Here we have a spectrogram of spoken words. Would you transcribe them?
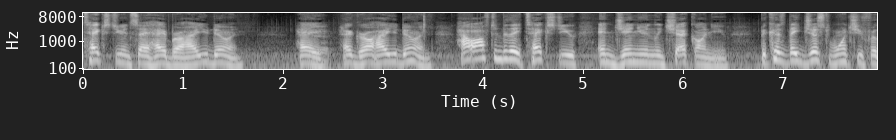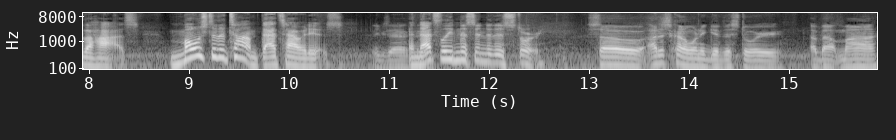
text you and say, "Hey, bro, how you doing?" Hey, Yeah. hey, girl, how you doing? How often do they text you and genuinely check on you because they just want you for the highs? Most of the time, that's how it is, exactly, and that's leading us into this story. So I just kind of want to give this story about my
